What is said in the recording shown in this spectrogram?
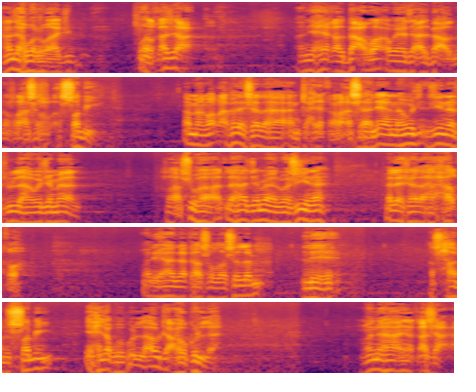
هذا هو الواجب. والقزع أن يحلق البعض أو يدع البعض من رأس الصبي. أما المرأة فليس لها أن تحلق رأسها لأنه زينة لها وجمال. رأسها لها جمال وزينة فليس لها حلقه. ولهذا قال صلى الله عليه وسلم لأصحاب الصبي احلقه كله أو دعه كله. ونهى عن القزع.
